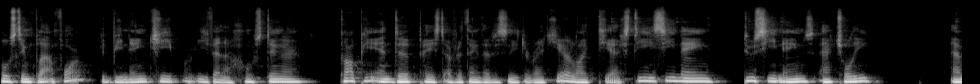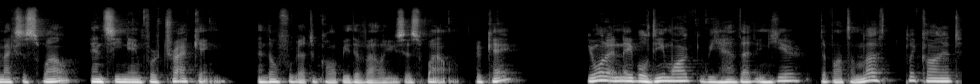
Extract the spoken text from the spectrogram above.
hosting platform. It could be Namecheap or even a Hostinger. Copy and paste everything that is needed right here, like TXT, CNAME, two CNAMEs actually, MX as well, and CNAME for tracking. And don't forget to copy the values as well, okay? If you want to enable DMARC, we have that in here at the bottom left. Click on it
